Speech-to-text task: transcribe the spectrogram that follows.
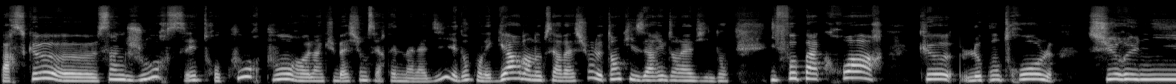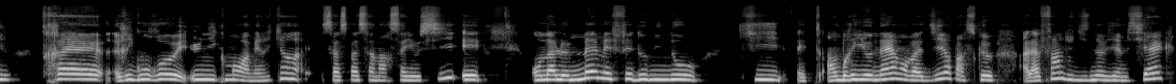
parce que euh, cinq jours c'est trop court pour l'incubation de certaines maladies et donc on les garde en observation le temps qu'ils arrivent dans la ville. Donc il faut pas croire que le contrôle sur une île très rigoureux et uniquement américain, ça se passe à Marseille aussi. Et on a le même effet domino qui est embryonnaire, on va dire, parce que à la fin du 19e siècle,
